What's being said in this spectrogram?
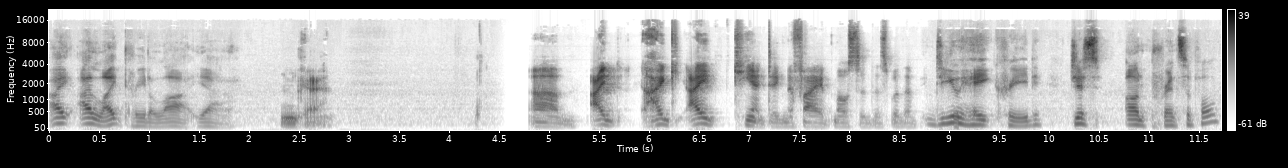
I, I like Creed a lot. Yeah. Okay. Um, I I I can't dignify most of this with a Do you hate Creed just on principle?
